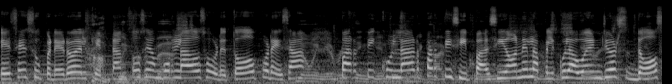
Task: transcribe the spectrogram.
ese superhéroe del que tanto se han burlado, sobre todo por esa particular participación en la película Avengers 2,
